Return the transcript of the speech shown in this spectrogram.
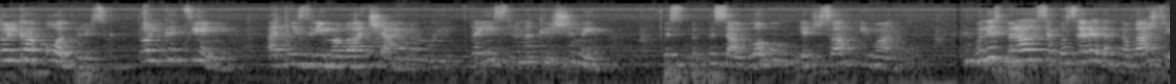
только отблеск, только тени от незримого отчаяния, таинственно крещены, пис- писав блогу В'ячеслав Іванов. Вони збиралися по середах на башті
